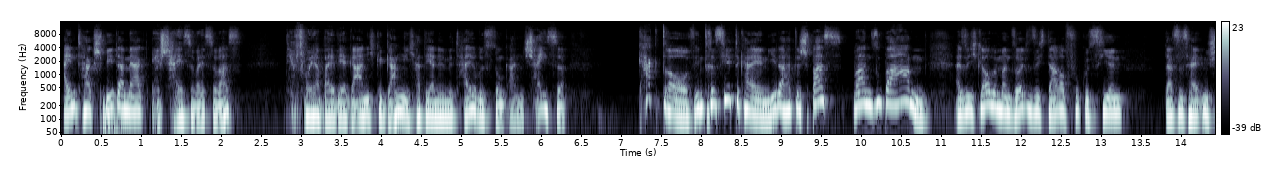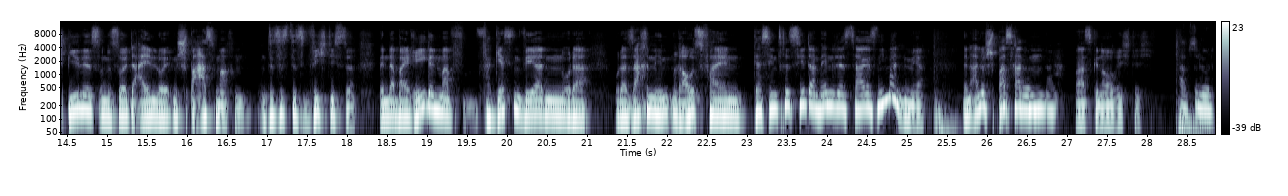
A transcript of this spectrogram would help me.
einen Tag später merkt, ey, scheiße, weißt du was? Der Feuerball wäre gar nicht gegangen. Ich hatte ja eine Metallrüstung an. Scheiße. Kack drauf. Interessierte keinen. Jeder hatte Spaß. War ein super Abend. Also ich glaube, man sollte sich darauf fokussieren, dass es halt ein Spiel ist und es sollte allen Leuten Spaß machen. Und das ist das Wichtigste. Wenn dabei Regeln mal vergessen werden oder, oder Sachen hinten rausfallen, das interessiert am Ende des Tages niemanden mehr. Wenn alle Spaß hatten, war es genau richtig. Absolut.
